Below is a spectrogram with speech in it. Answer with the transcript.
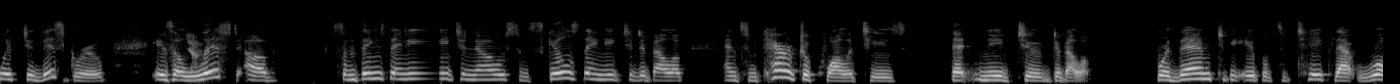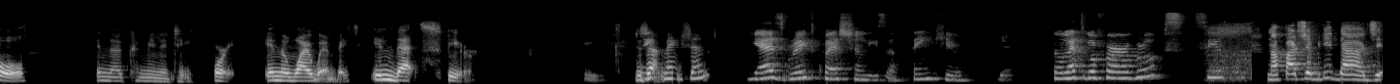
with to this group is a list of some things they need to know, some skills they need to develop, and some character qualities that need to develop for them to be able to take that role in the community or in the YWAM base, in that sphere. Does that make sense? Yes, great question, Lisa. Thank you. So let's go for our groups. See you. Na parte de habilidade,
